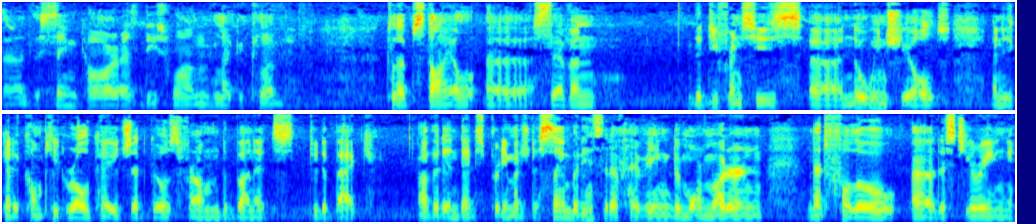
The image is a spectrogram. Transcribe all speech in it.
uh, the same car as this one, like a club club style uh, 7 the difference is uh, no windshield and it's got a complete roll cage that goes from the bonnet to the back. Other than that, it's pretty much the same, but instead of having the more modern that follow uh, the steering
